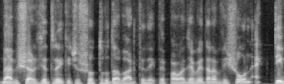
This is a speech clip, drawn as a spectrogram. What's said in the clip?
ব্যবসার ক্ষেত্রে কিছু শত্রুতা বাড়তে দেখতে পাওয়া যাবে। তারা ভীষণ অ্যাক্টিভ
